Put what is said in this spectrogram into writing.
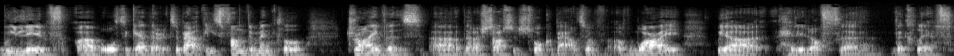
we live uh, all together. It's about these fundamental drivers uh, that I've started to talk about of, of why we are headed off the, the cliff.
